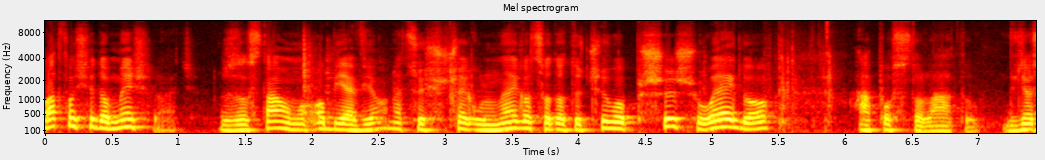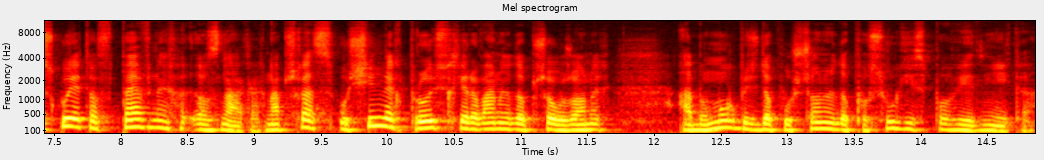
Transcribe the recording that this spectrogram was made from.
Łatwo się domyślać, że zostało mu objawione coś szczególnego, co dotyczyło przyszłego apostolatu. Wnioskuje to w pewnych oznakach, na przykład z usilnych próśb skierowanych do przełożonych, aby mógł być dopuszczony do posługi spowiednika.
